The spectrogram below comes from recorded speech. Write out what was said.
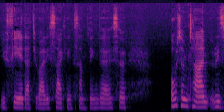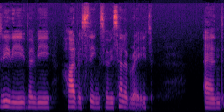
you feel that you are recycling something there. So autumn time is really when we harvest things, when we celebrate, and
